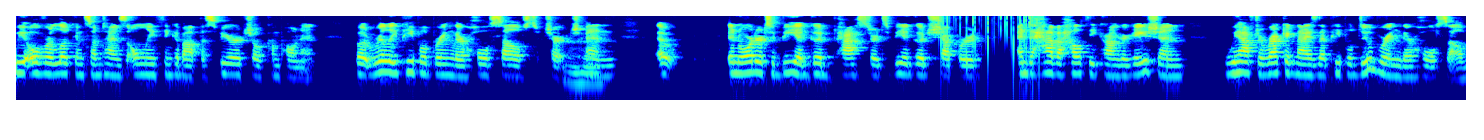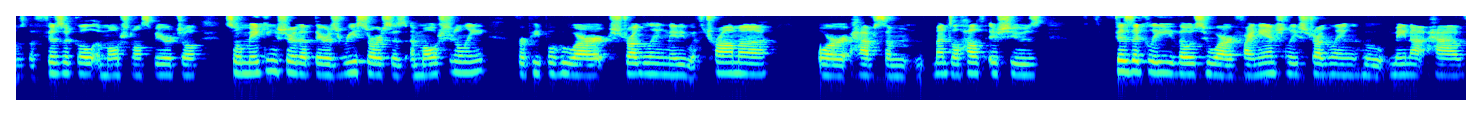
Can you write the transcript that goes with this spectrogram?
we overlook and sometimes only think about the spiritual component, but really people bring their whole selves to church. Mhm. And uh, in order to be a good pastor, to be a good shepherd, and to have a healthy congregation we have to recognize that people do bring their whole selves the physical emotional spiritual so making sure that there's resources emotionally for people who are struggling maybe with trauma or have some mental health issues physically those who are financially struggling who may not have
